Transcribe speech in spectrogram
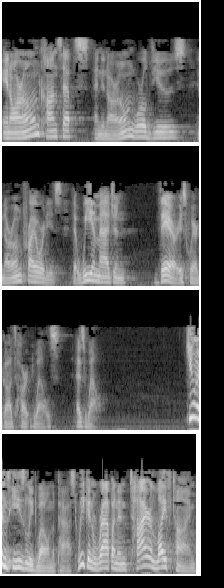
in our own concepts and in our own worldviews and our own priorities that we imagine there is where God's heart dwells as well. Humans easily dwell in the past. We can wrap an entire lifetime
